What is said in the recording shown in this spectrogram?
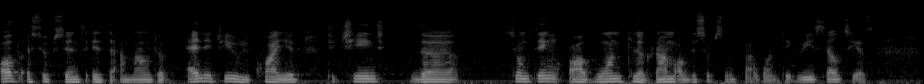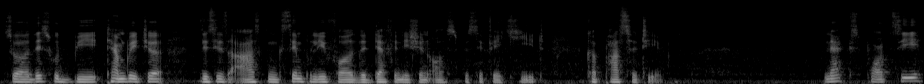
of a substance is the amount of energy required to change the something of one kilogram of the substance by one degree celsius. So this would be temperature this is asking simply for the definition of specific heat capacity next part c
